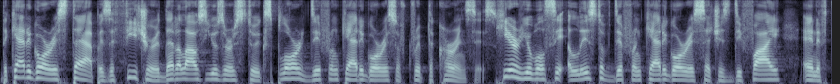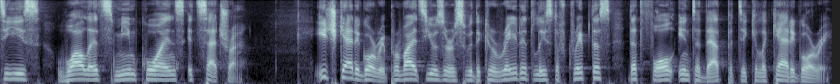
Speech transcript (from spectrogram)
The Categories tab is a feature that allows users to explore different categories of cryptocurrencies. Here you will see a list of different categories such as DeFi, NFTs, wallets, meme coins, etc. Each category provides users with a curated list of cryptos that fall into that particular category.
